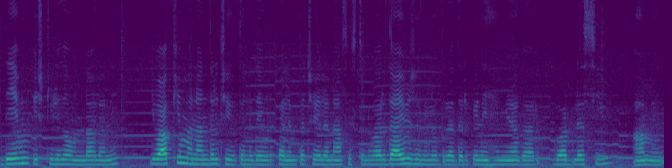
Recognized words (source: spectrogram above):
దేవునికి ఇష్టలుగా ఉండాలని ఈ వాక్యం మనందరి జీవితంలో దేవుడు ఫలింపచేయాలని ఆశిస్తున్న వారు దైవజనులు బ్రదర్ పి నెహమియా గారు. God bless you. Amen.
